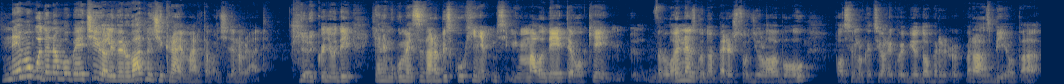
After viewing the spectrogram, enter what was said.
ne mogu da nam obećaju, ali verovatno će krajem marta moći da nam rade. Jer rekao ljudi, ja ne mogu mesec dana bez kuhinje, mislim, imam malo dete, okej, vrlo je nezgodno pereš suđe u lavabovu, posebno kad si onaj koji je bio dobar razbio, pa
